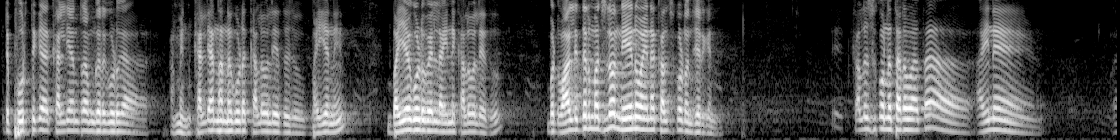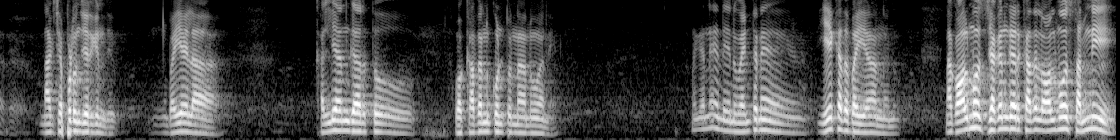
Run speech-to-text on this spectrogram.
అంటే పూర్తిగా కళ్యాణ్ రామ్ గారు కూడా ఐ మీన్ కళ్యాణ్ అన్న కూడా కలవలేదు భయ్యని. భయ్య కూడా వెళ్ళి ఆయన కలవలేదు. బట్ వాళ్ళిద్దరి మధ్యలో నేను ఆయన కలుసుకోవడం జరిగింది. కలుసుకున్న తర్వాత ఆయనే నాకు చెప్పడం జరిగింది భయ్య ఇలా కళ్యాణ్ గారితో ఒక కథ అనుకుంటున్నాను అని. అనగానే నేను వెంటనే ఏ కథ భయ్యా? అన్నాను. నాకు ఆల్మోస్ట్ జగన్ గారి కథలు ఆల్మోస్ట్ అన్నీ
